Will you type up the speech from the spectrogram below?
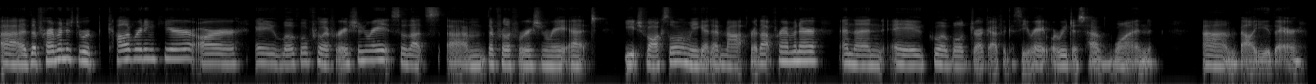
Uh, the parameters we're calibrating here are a local proliferation rate. So that's um, the proliferation rate at each voxel, and we get a map for that parameter, and then a global drug efficacy rate where we just have one um, value there.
